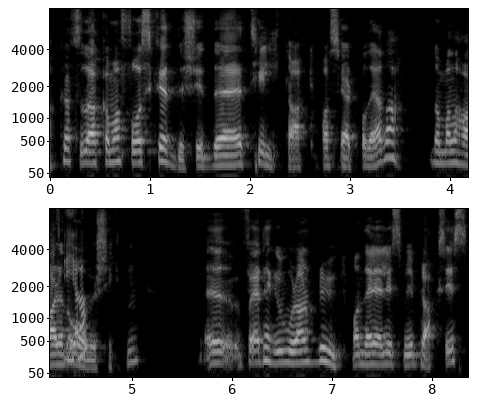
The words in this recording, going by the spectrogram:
Akkurat, så da kan man få skreddersydde tiltak basert på det, da. Når man har den Ja. oversikten. Eh, For jeg tenker, hvordan bruker man det liksom i praksis?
